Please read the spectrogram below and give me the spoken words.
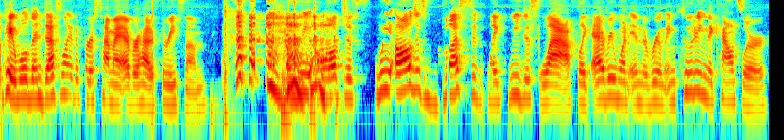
okay well then definitely the first time i ever had a threesome. And we all just we all just busted like we just laughed like everyone in the room including the counselor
